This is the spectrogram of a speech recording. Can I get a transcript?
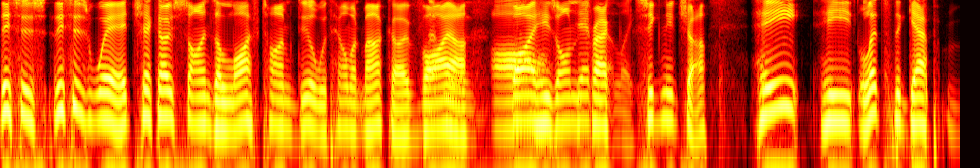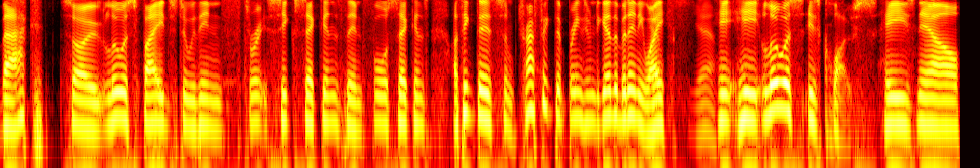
This is this is where Checo signs a lifetime deal with Helmut Marko via was- via Oh, his on track signature. He he lets the gap back, so Lewis fades to within three, six seconds, then four seconds. I think there's some traffic that brings him together, but anyway, Yeah. he, he Lewis is close. He's now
